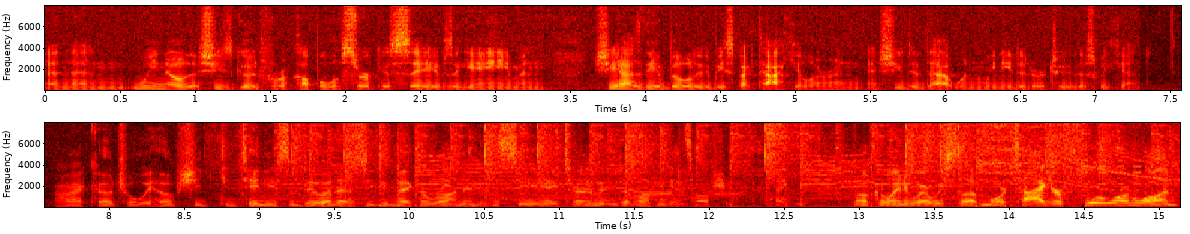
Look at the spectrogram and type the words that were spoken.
And then we know that she's good for a couple of circus saves a game, and she has the ability to be spectacular, and, and she did that when we needed her to this weekend. All right, Coach. Well, we hope she continues to do it as you make a run into the CAA tournament, and good luck against Hofstra. Thank you. Don't go anywhere. We still have more Tiger 411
